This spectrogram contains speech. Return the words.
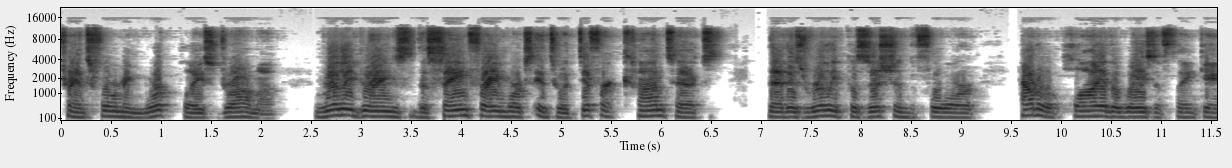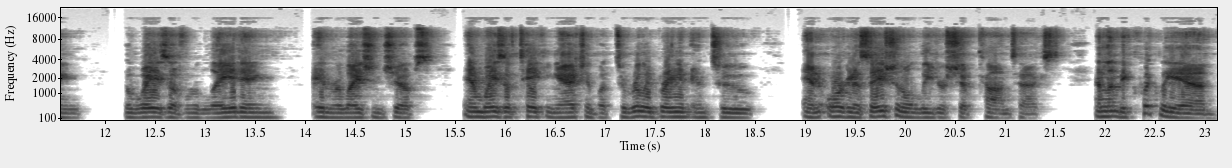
transforming workplace drama really brings the same frameworks into a different context that is really positioned for how to apply the ways of thinking, the ways of relating in relationships, and ways of taking action, but to really bring it into an organizational leadership context. And let me quickly add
